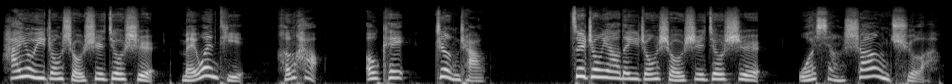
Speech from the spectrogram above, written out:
还有一种手势就是没问题，很好，OK，正常。最重要的一种手势就是我想上去了，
